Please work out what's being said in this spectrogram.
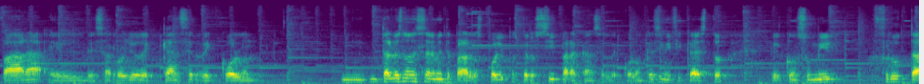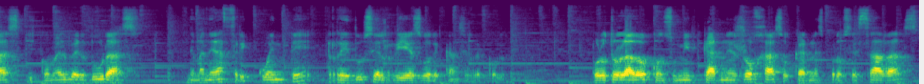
para el desarrollo de cáncer de colon. Mm, tal vez no necesariamente para los pólipos, pero sí para cáncer de colon. ¿Qué significa esto? Que el consumir frutas y comer verduras de manera frecuente reduce el riesgo de cáncer de colon. Por otro lado, consumir carnes rojas o carnes procesadas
